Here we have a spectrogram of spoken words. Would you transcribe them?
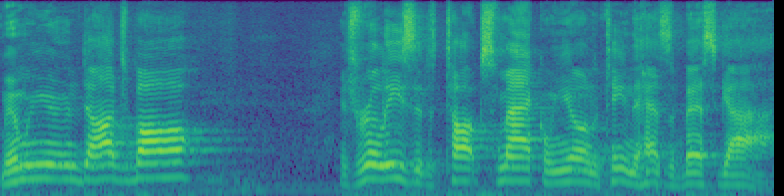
Remember when you're in dodgeball? It's real easy to talk smack when you're on a team that has the best guy.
